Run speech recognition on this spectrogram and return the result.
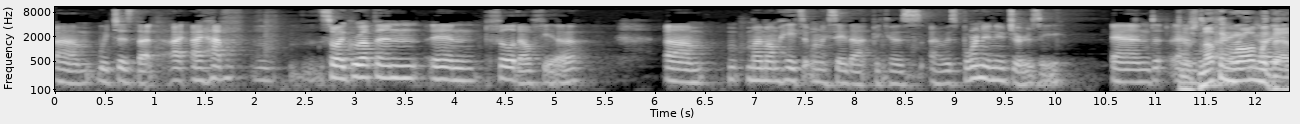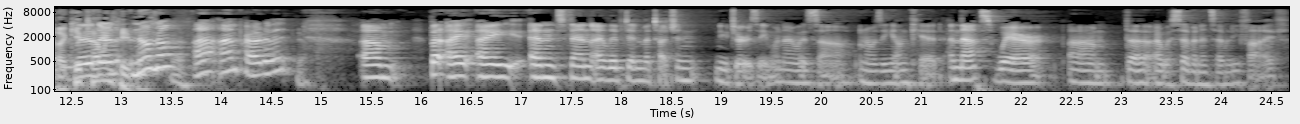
um, which is that I, I have. So I grew up in in Philadelphia. Um, my mom hates it when I say that because I was born in New Jersey, and, and There's nothing wrong with that. I keep telling people. No, no, I, I'm proud of it. Um, but I, I and then I lived in Metuchen, New Jersey when I was uh, when I was a young kid, and that's where um, the I was seven and seventy five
